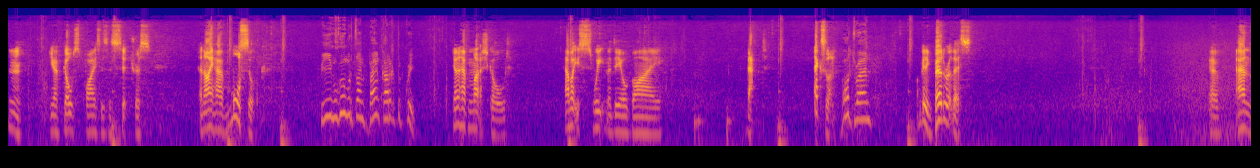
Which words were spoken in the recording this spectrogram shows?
Hmm. You have gold spices and citrus. And I have more silk. You don't have much gold. How about you sweeten the deal by that? Excellent. Well. I'm getting better at this. Uh, and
